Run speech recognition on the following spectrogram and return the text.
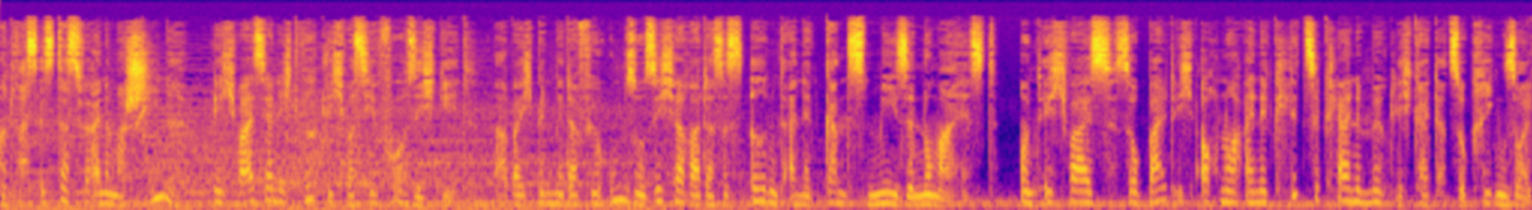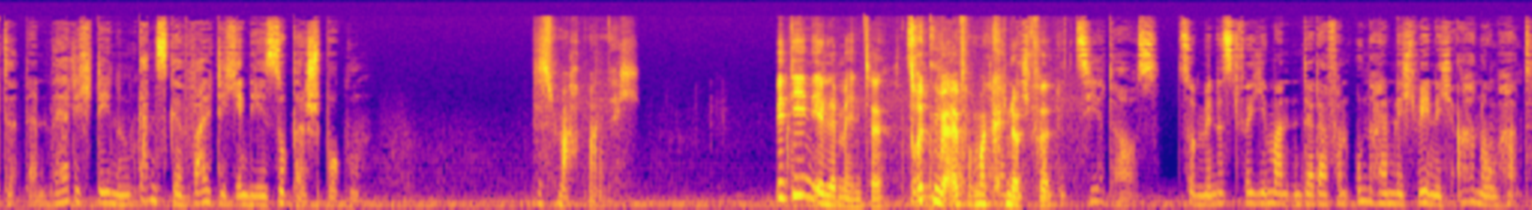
Und was ist das für eine Maschine? Ich weiß ja nicht wirklich, was hier vor sich geht. Aber ich bin mir dafür umso sicherer, dass es irgendeine ganz miese Nummer ist. Und ich weiß, sobald ich auch nur eine klitzekleine Möglichkeit dazu kriegen sollte, dann werde ich denen ganz gewaltig in die Suppe spucken. Das macht man nicht. Bedienelemente. Drücken wir einfach mal Knöpfe. kompliziert aus. Zumindest für jemanden, der davon unheimlich wenig Ahnung hat.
